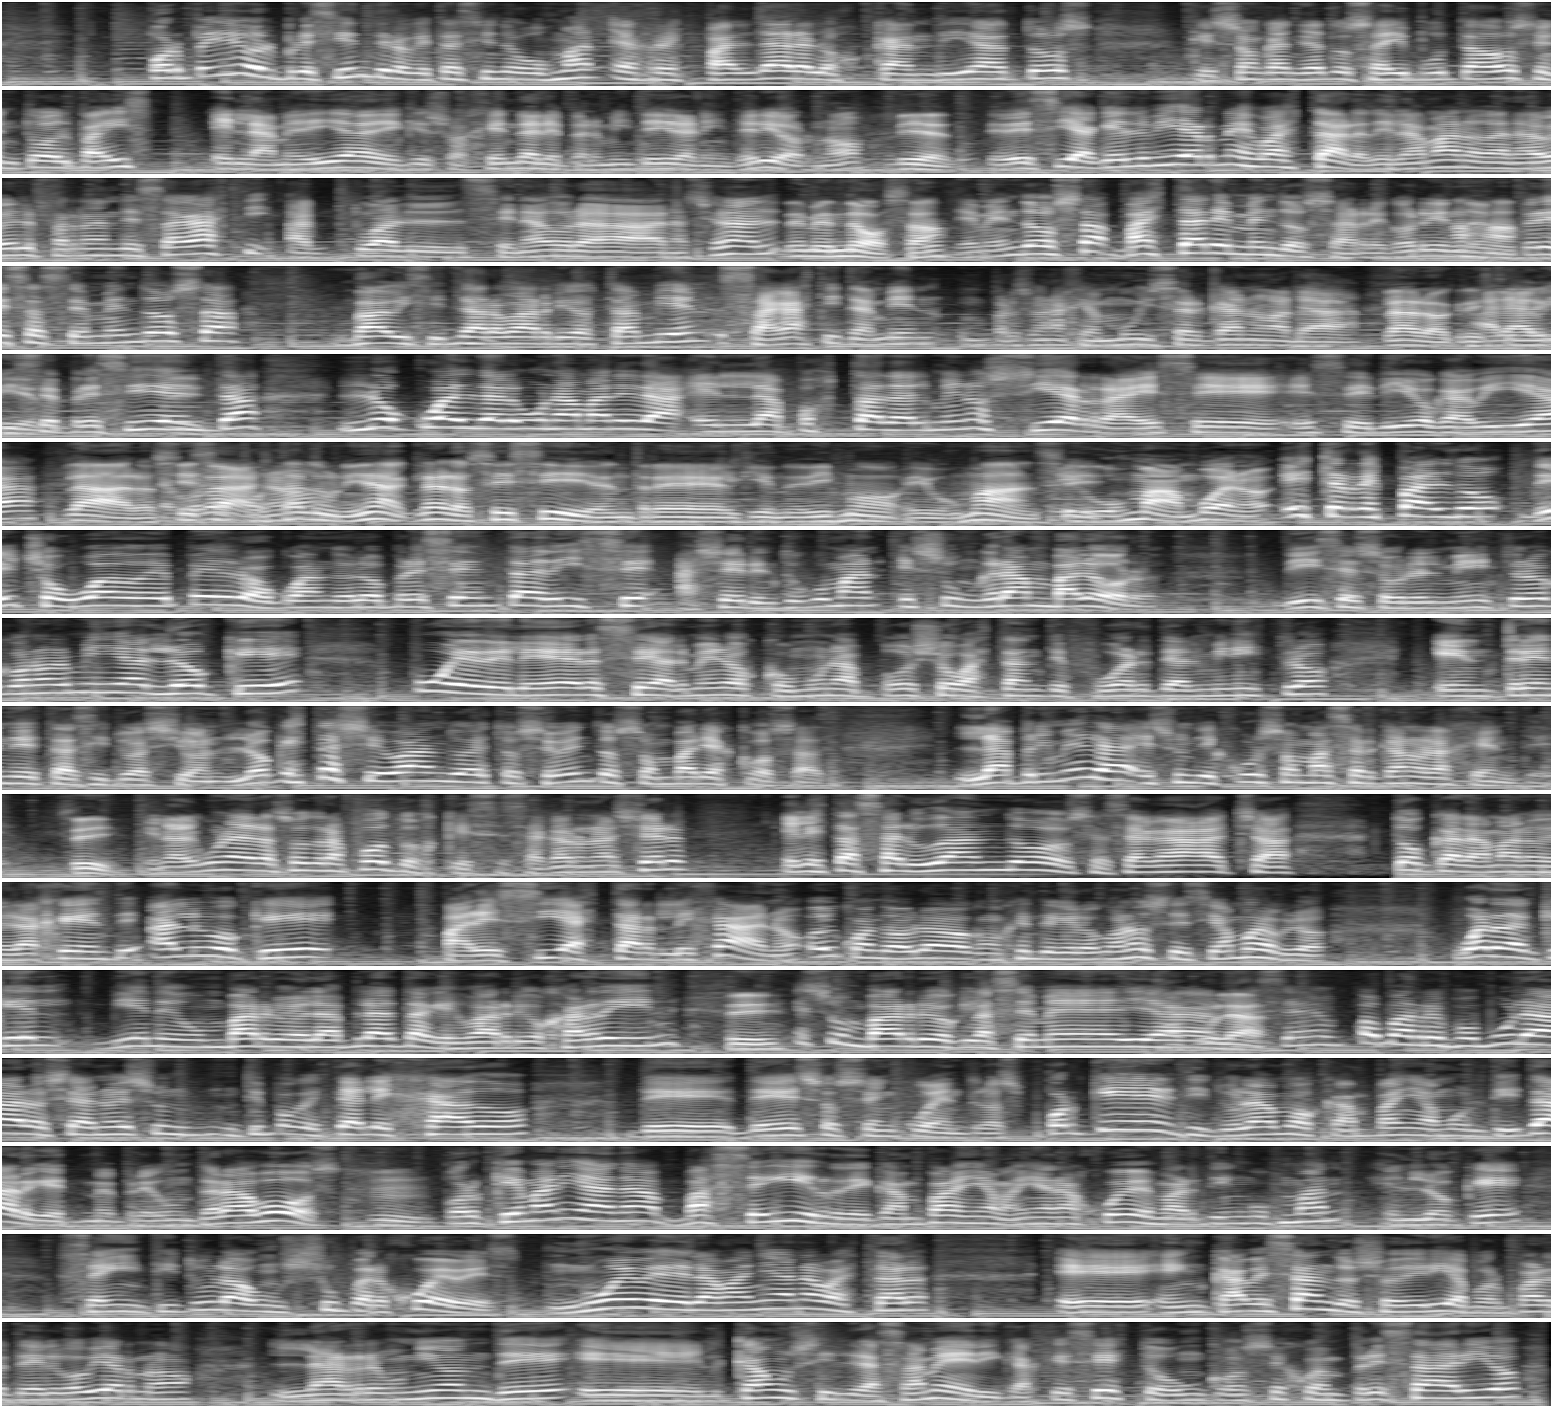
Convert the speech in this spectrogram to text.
por pedido del presidente, lo que está haciendo Guzmán es respaldar a los candidatos que son candidatos a diputados en todo el país en la medida de que su agenda le permite ir al interior, ¿no? Bien. Te decía que el viernes va a estar de la mano de Anabel Fernández Agasti, actual senadora nacional. De Mendoza. De Mendoza. Va a estar en Mendoza, recorriendo empresas en Mendoza, va a visitar barrios también. Sagasti también, un personaje muy cercano a la, a, la vicepresidenta, lo cual de alguna manera en la postal al menos cierra ese, ese lío que había. Claro, sí, esa postal de unidad, claro, sí, sí, entre el kirchnerismo y Guzmán. Sí. Y Guzmán. Bueno, este respaldo, de hecho, Guado de Pedro cuando lo presenta dice, ayer en Tucumán, es un gran valor, dice sobre el ministro de Economía, lo que puede leerse al menos como un apoyo bastante fuerte al ministro en tren de esta situación. Lo que está llevando a estos eventos son varias cosas. La primera es un discurso más cercano a la gente. Sí. En alguna de las otras fotos que se sacaron ayer, él está saludando, o sea, se agacha, toca la mano de la gente, algo que parecía estar lejano. Hoy cuando hablaba con gente que lo conoce decían, bueno, pero guarda que él viene de un barrio de La Plata, que es Barrio Jardín. Es un barrio clase media, popular. un barrio popular, o sea, no es un tipo que esté alejado de, esos encuentros. ¿Por qué titulamos campaña multitarget? Me preguntará vos. Mm. Porque mañana va a seguir de campaña, mañana jueves, Martín Guzmán, en lo que se intitula un super jueves. 9 de la mañana va a estar eh, encabezando, yo diría, por parte del gobierno, la reunión del de, eh, Council de las Américas. ¿Qué es esto? Un consejo empresario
